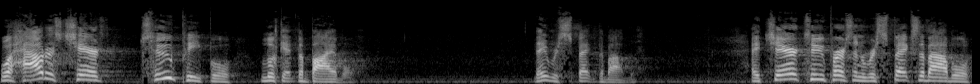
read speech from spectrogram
Well, how does chair two people look at the Bible? They respect the Bible. A chair two person respects the Bible.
